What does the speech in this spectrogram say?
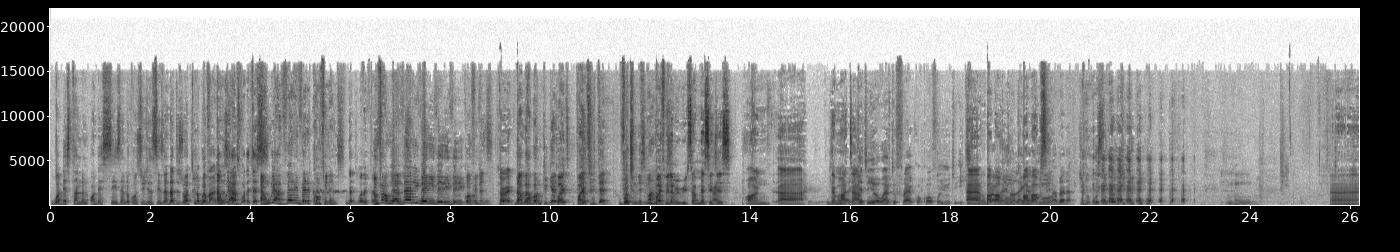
what the standing order says and the constitution says, and that is what No, we are, and we are, that's what it is. and we are very, very confident. That's what it is. In fact, we are very, very, very, very confident All right. that we are going to get Point- point- deputed voting this man. Point me. Let me read some messages on uh, the Like matter. getting your wife to fry cocoa for you to eat. Uh, No Babamu, not like Babamu, My brother. To do posting for you to cuckoo. Uh,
